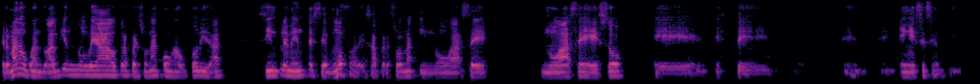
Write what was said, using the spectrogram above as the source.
Hermano, cuando alguien no ve a otra persona con autoridad, simplemente se mofa de esa persona y no hace, no hace eso eh, este, en ese sentido.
